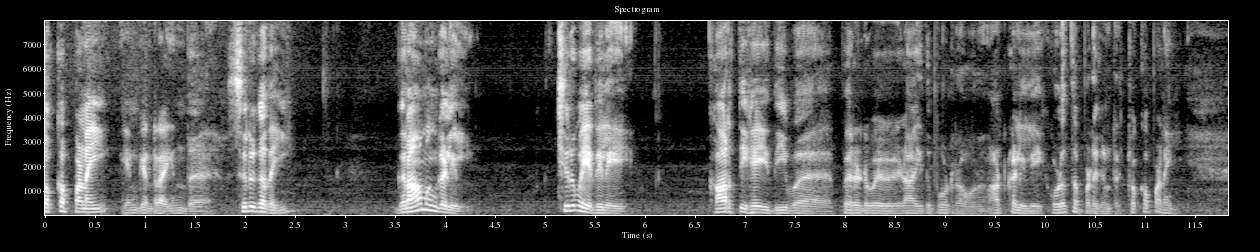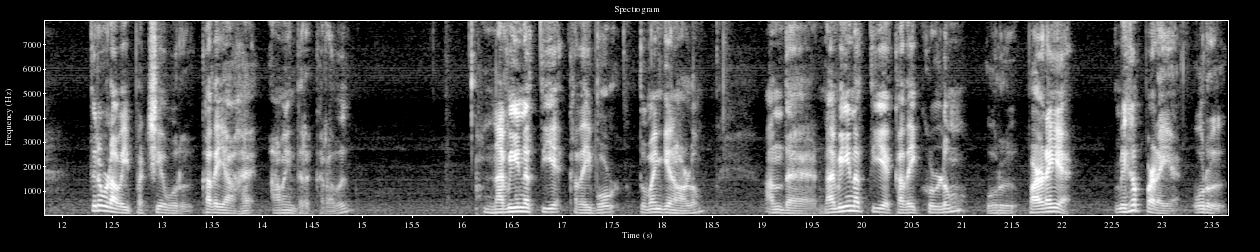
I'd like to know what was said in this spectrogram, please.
சொக்கப்பனை என்கின்ற இந்த சிறுகதை கிராமங்களில் சிறுவயதிலே கார்த்திகை தீப பேரிடுவ விழா இது போன்ற ஒரு நாட்களிலே கொளுத்தப்படுகின்ற சொக்கப்பனை திருவிழாவை பற்றிய ஒரு கதையாக அமைந்திருக்கிறது. நவீனத்திய கதை போல் துவங்கினாலும் அந்த நவீனத்திய கதைக்குள்ளும் ஒரு பழைய மிக பழைய ஒரு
